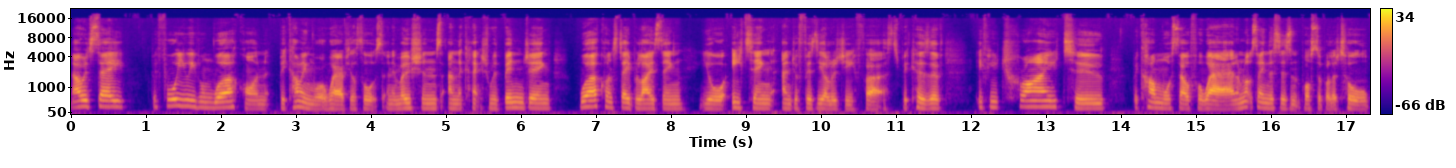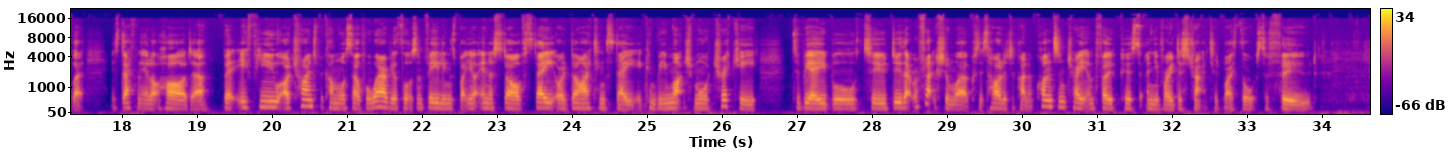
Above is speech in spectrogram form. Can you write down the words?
Now, I would say before you even work on becoming more aware of your thoughts and emotions and the connection with binging, work on stabilizing your eating and your physiology first because of if you try to become more self aware. And I'm not saying this isn't possible at all, but it's definitely a lot harder. But if you are trying to become more self aware of your thoughts and feelings, but you're in a starved state or a dieting state, it can be much more tricky to be able to do that reflection work because it's harder to kind of concentrate and focus, and you're very distracted by thoughts of food.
